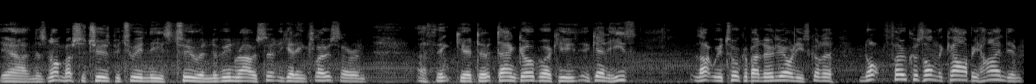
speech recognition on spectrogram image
Yeah, and there's not much to choose between these two, and Naveen Rao is certainly getting closer. And I think uh, Dan Goldberg, he again, he's like we talked about earlier on, he's got to not focus on the car behind him,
